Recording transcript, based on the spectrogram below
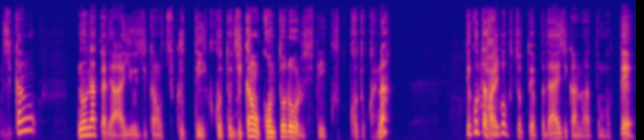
時間の中でああいう時間を作っていくこと、時間をコントロールしていくことかな。ってことははいすごくちょっとやっぱ大事かなと思って、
